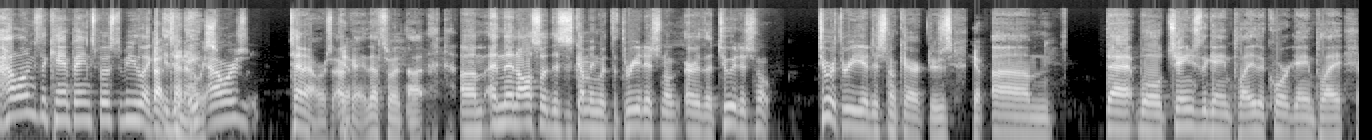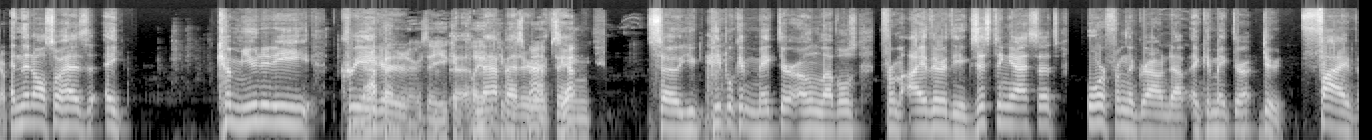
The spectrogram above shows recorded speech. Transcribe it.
how long is the campaign supposed to be like About is 10 it eight hours. hours 10 hours okay that's what i thought um and then also this is coming with the three additional or the two additional two or three additional characters Yep. um that will change the gameplay the core gameplay Yep. and then also has a community creator that you can uh, play other map editor maps, thing. So you people can make their own levels from either the existing assets or from the ground up and can make their dude five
